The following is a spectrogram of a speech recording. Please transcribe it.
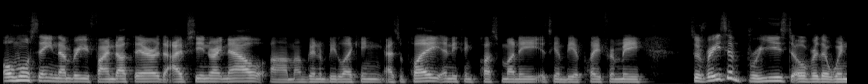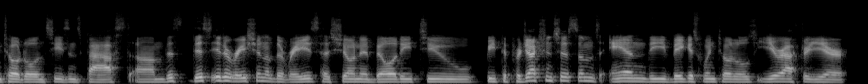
almost any number you find out there that I've seen right now, um, I'm going to be liking as a play. Anything plus money is going to be a play for me. So Rays have breezed over the win total in seasons past. Um, this this iteration of the Rays has shown an ability to beat the projection systems and the Vegas win totals year after year.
